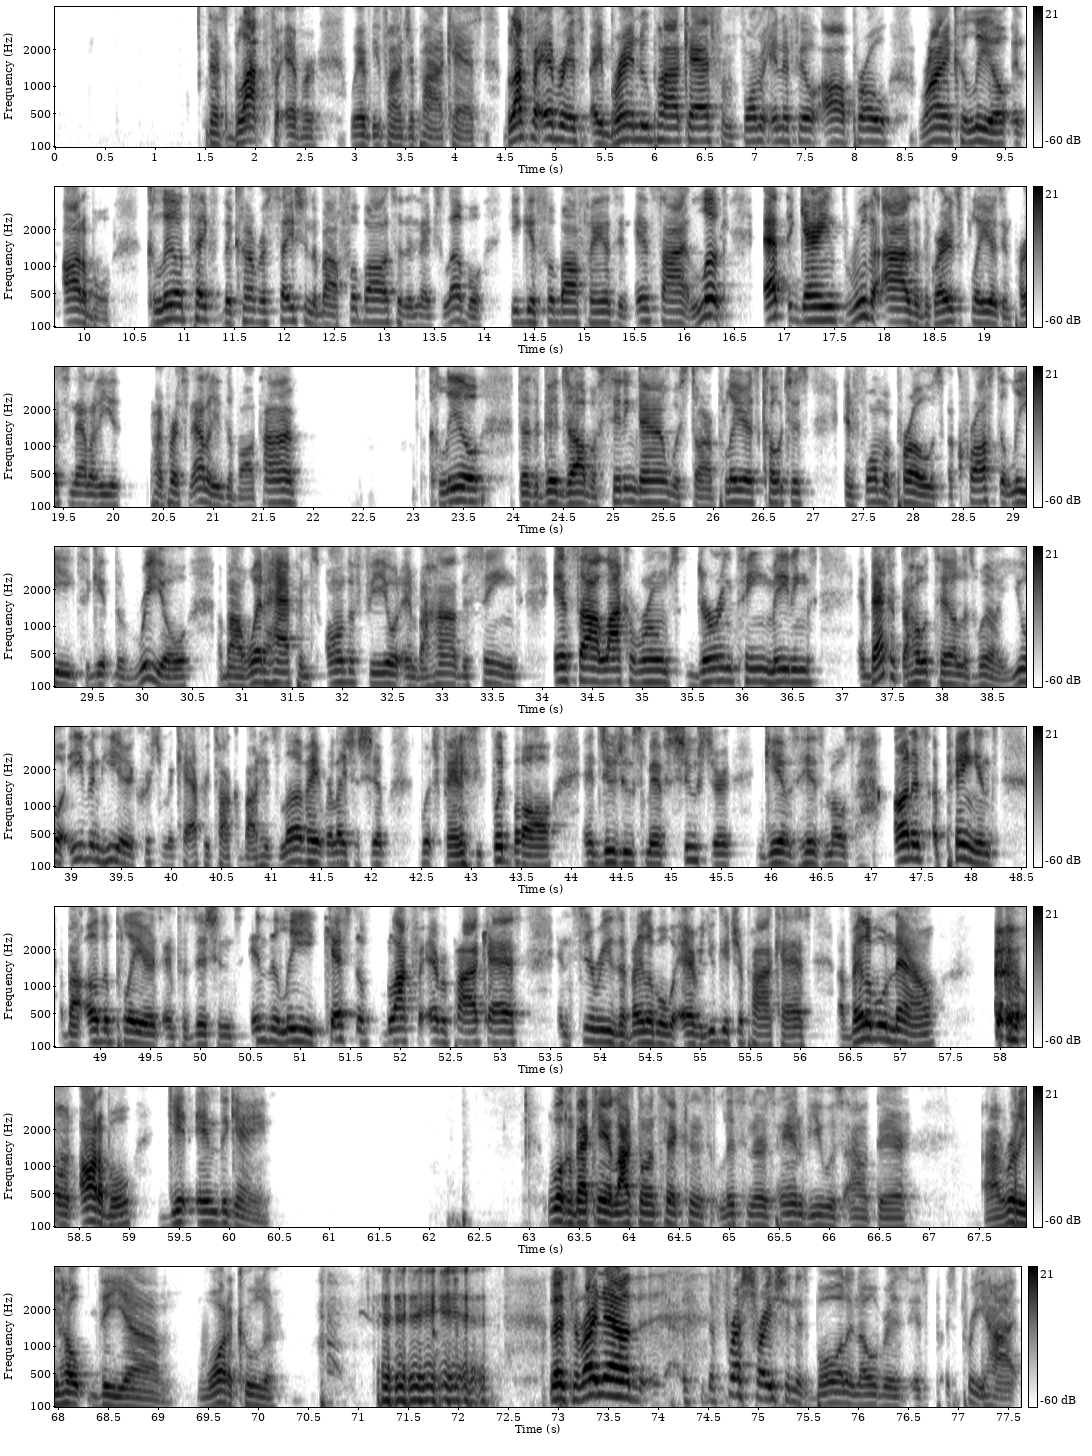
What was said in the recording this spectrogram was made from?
That's Block Forever wherever you find your podcast. Block Forever is a brand new podcast from former NFL All Pro Ryan Kalil and Audible. Kalil takes the conversation about football to the next level. He gives football fans an inside look at the game through the eyes of the greatest players and personalities uh, personalities of all time. Kalil does a good job of sitting down with star players, coaches, and former pros across the league to get the real about what happens on the field and behind the scenes, inside locker rooms, during team meetings, and back at the hotel as well. You'll even hear Christian McCaffrey talk about his love hate relationship with fantasy football, and Juju Smith Schuster gives his most honest opinions about other players and positions in the league. Catch the Block Forever podcast and series available wherever you get your podcast. Available now on Audible. Get in the game. Welcome back in, Locked On Texans listeners and viewers out there. I really hope the um, water cooler. Listen, right now the, the frustration is boiling over. is is is pretty hot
